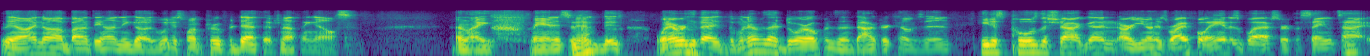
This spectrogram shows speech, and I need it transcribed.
you know I know how bounty hunting goes. We just want proof of death if nothing else. And like man it's just, Yeah. dude, whenever he that whenever that door opens and the doctor comes in he just pulls the shotgun or you know his rifle and his blaster at the same time.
